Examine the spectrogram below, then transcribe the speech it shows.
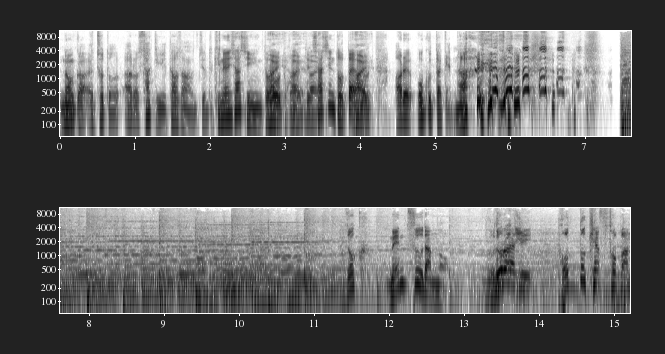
なんかちょっとあのさっきタオさんちょっと記念写真撮ろうとか言って写真撮ったやろ。はい。あれ送ったけんな。続メンツー団のウドラジポッドキャスト版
